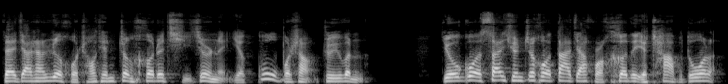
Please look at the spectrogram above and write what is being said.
再加上热火朝天，正喝着起劲呢，也顾不上追问了。酒过三巡之后，大家伙喝的也差不多了。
